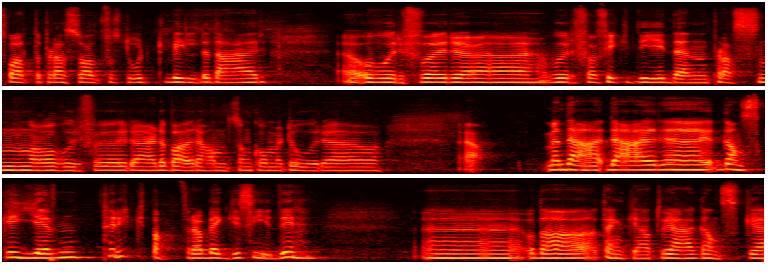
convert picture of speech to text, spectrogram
spalteplass og altfor stort bilde der. Og hvorfor, uh, hvorfor, fikk de den plassen, og hvorfor er det bare han som kommer til orde? Ja. Men det er, det er ganske jevnt trykk da, fra begge sider. og da tenker jeg at vi er ganske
